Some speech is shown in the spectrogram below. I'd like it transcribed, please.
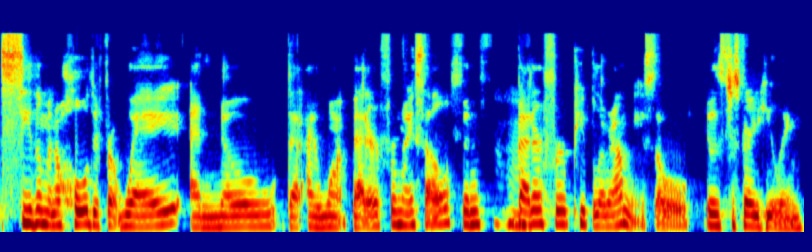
see them in a whole different way and know that I want better for myself and mm-hmm. better for people around me. So it was just very healing.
